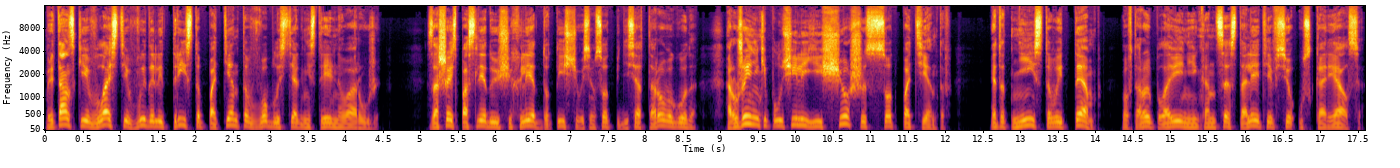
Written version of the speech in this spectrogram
британские власти выдали 300 патентов в области огнестрельного оружия. За шесть последующих лет до 1852 года оружейники получили еще 600 патентов. Этот неистовый темп во второй половине и конце столетия все ускорялся.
